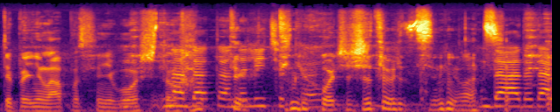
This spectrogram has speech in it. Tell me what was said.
ты поняла после него, что на дата аналитика. Ты, ты не хочешь этого заниматься. Да, да, да.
